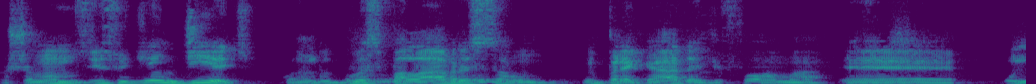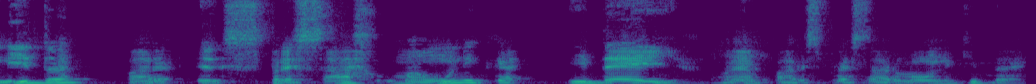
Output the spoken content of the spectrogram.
Nós chamamos isso de endíade, quando duas palavras são empregadas de forma é, unida para expressar uma única ideia, não é? para expressar uma única ideia.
